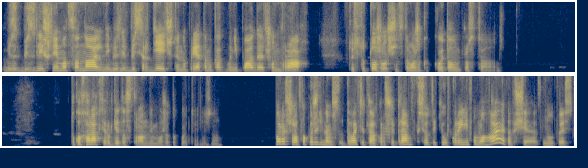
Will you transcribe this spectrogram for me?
без, безлишне эмоциональный, без, бессердечный, но при этом как бы не падает, что он враг. То есть тут тоже очень, может какой-то он просто... Только характер у деда странный, может, какой-то, я не знаю. Хорошо, а покажите нам, давайте так, хорошо, Трамп все-таки Украине помогает вообще? Ну, то есть,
